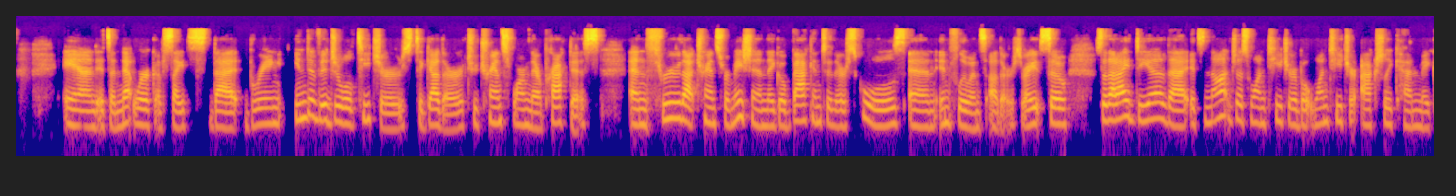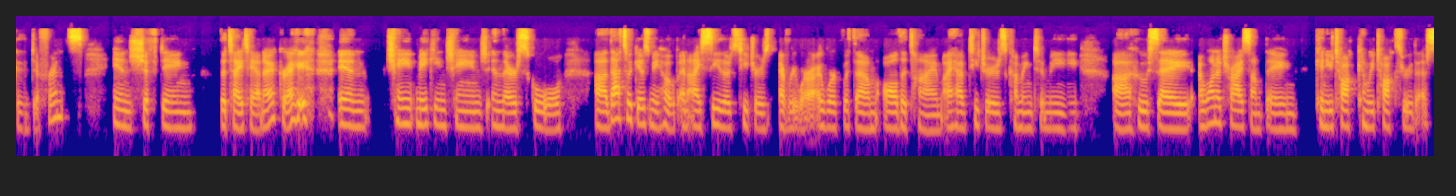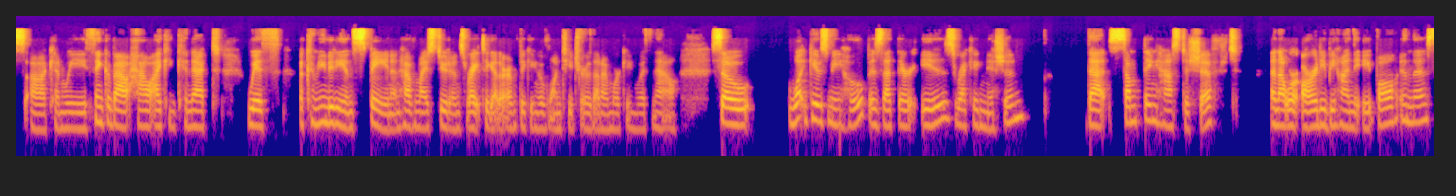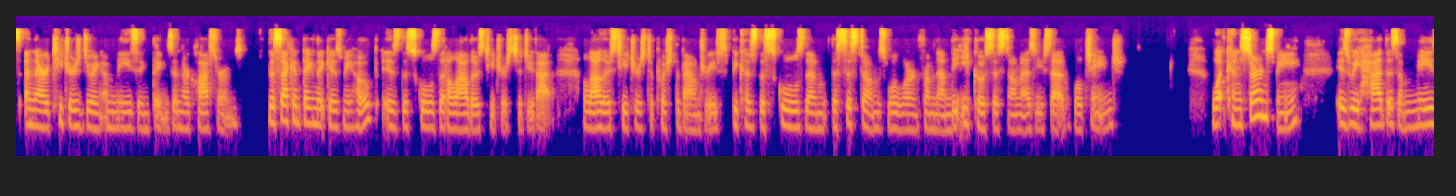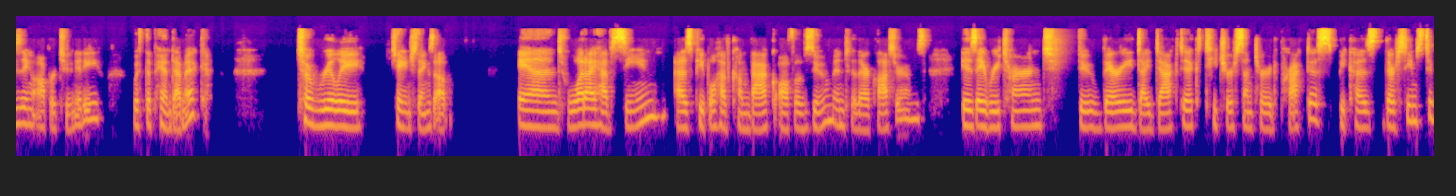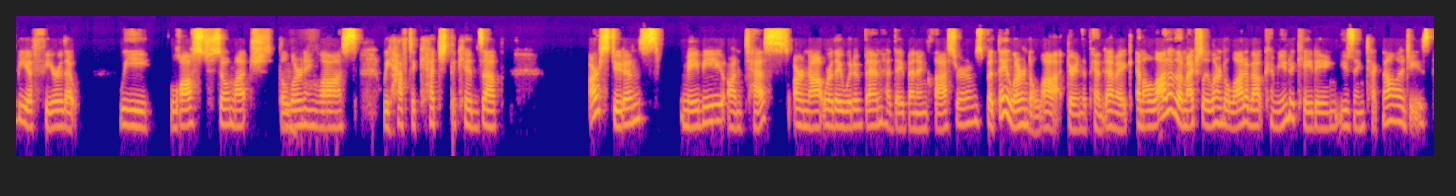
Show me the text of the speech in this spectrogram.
And it's a network of sites that bring individual teachers together to transform their practice. And through that transformation, they go back into their schools and influence others, right? So, so that idea that it's not just one teacher, but one teacher actually actually can make a difference in shifting the Titanic, right? in making change in their school. Uh, that's what gives me hope. And I see those teachers everywhere. I work with them all the time. I have teachers coming to me uh, who say, I want to try something. can you talk can we talk through this uh, can we think about how i can connect with a community in spain and have my students write together i'm thinking of one teacher that i'm working with now so what gives me hope is that there is recognition that something has to shift and that we're already behind the eight ball in this and there are teachers doing amazing things in their classrooms the second thing that gives me hope is the schools that allow those teachers to do that, allow those teachers to push the boundaries because the schools then, the systems will learn from them. The ecosystem, as you said, will change. What concerns me is we had this amazing opportunity with the pandemic to really change things up. And what I have seen as people have come back off of Zoom into their classrooms is a return to very didactic, teacher centered practice because there seems to be a fear that we lost so much, the mm. learning loss. We have to catch the kids up. Our students, maybe on tests, are not where they would have been had they been in classrooms, but they learned a lot during the pandemic. And a lot of them actually learned a lot about communicating using technologies.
